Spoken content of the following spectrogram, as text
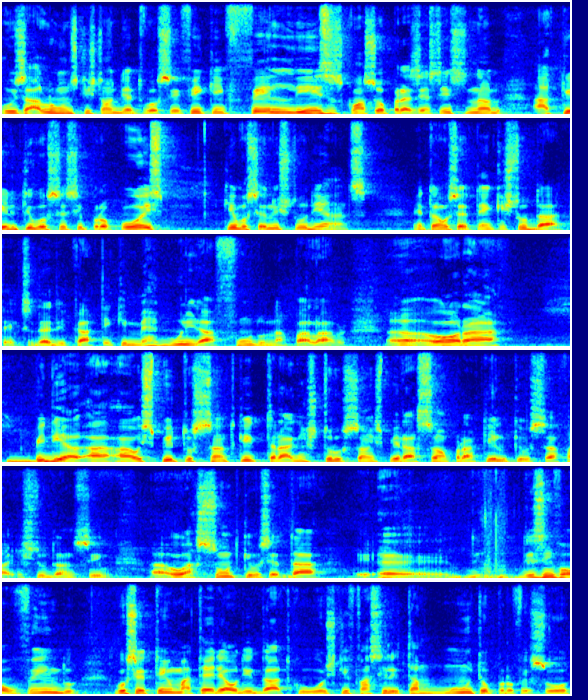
os, alunos que estão diante de você fiquem felizes com a sua presença, ensinando aquilo que você se propôs, que você não estude antes. Então você tem que estudar, tem que se dedicar, tem que mergulhar fundo na palavra, uh, orar. Pedir a, a, ao Espírito Santo que traga instrução, inspiração para aquilo que você está estudando, se, a, o assunto que você está é, desenvolvendo. Você tem um material didático hoje que facilita muito o professor.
